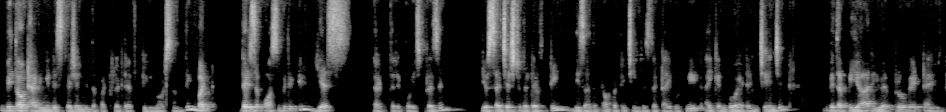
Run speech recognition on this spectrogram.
without having a discussion with the particular dev team or something. But there is a possibility, yes, that the repo is present. You suggest to the dev team, these are the property changes that I would need. I can go ahead and change it. With a PR, you approve it and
